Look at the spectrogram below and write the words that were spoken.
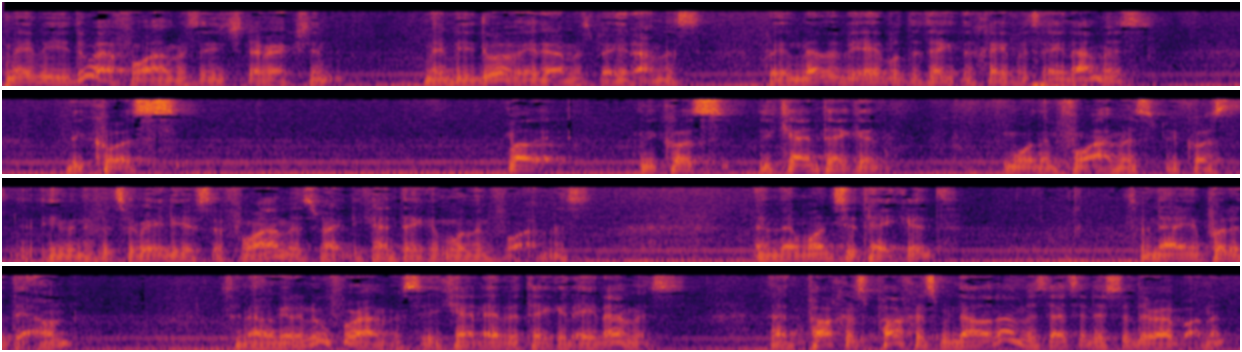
maybe you do have four amas in each direction. Maybe you do have eight amas per eight amas, but you'll never be able to take the chayfetz eight amas because, well, because you can't take it more than four amas because even if it's a radius of four amas, right, you can't take it more than four amas. And then once you take it, so now you put it down. So now we get a new four amas. So you can't ever take it eight amas. Now pachas pachas midal amas, that's an issa derabbanan.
